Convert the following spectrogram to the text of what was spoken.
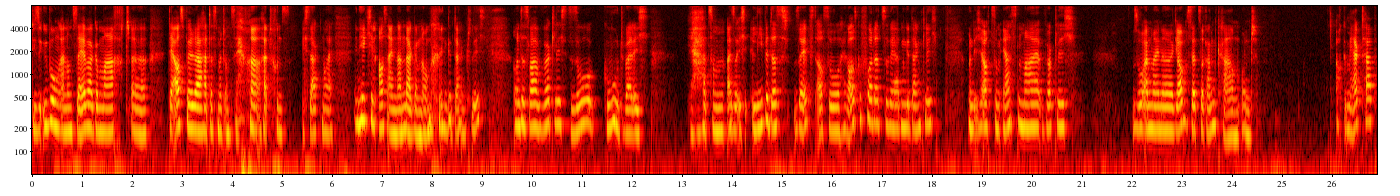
diese Übungen an uns selber gemacht. Äh, der Ausbilder hat das mit uns selber, hat uns, ich sag mal, in Häkchen auseinandergenommen, gedanklich. Und es war wirklich so gut, weil ich, ja, zum, also ich liebe das selbst auch so herausgefordert zu werden, gedanklich. Und ich auch zum ersten Mal wirklich so an meine Glaubenssätze rankam und auch gemerkt habe,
